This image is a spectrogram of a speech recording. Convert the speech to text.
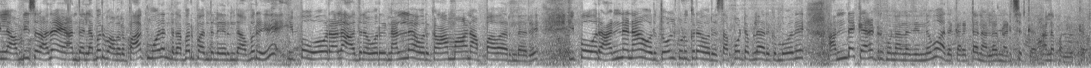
இல்லை அப்படி சொல்ல அதான் அந்த லப்பர் அவரை பார்க்கும்போது அந்த ரப்பர் பந்தில் இருந்த அவர் இப்போ ஓவராலாக அதில் ஒரு நல்ல ஒரு காமான அப்பாவாக இருந்தார். இப்போ ஒரு அண்ணனா ஒரு தோல் கொடுக்குற ஒரு சப்போர்ட்டபுளாக இருக்கும்போது அந்த கேரக்டருக்கு உண்டானது என்னவோ அதை கரெக்டாக நல்லா நடிச்சிருக்காரு. நல்லா பண்ணியிருக்காரு.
